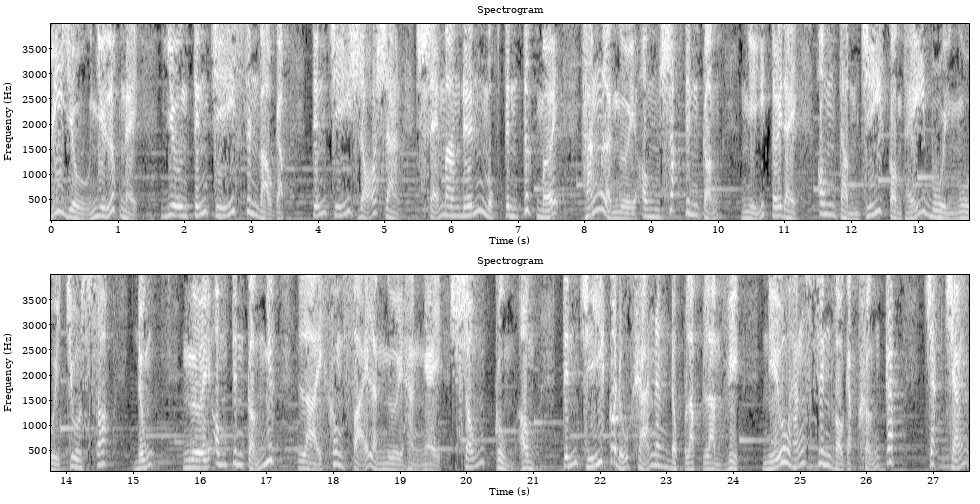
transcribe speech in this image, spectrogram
Ví dụ như lúc này Dương tính trí xin vào gặp. Tính trí rõ ràng sẽ mang đến một tin tức mới. Hắn là người ông rất tin cẩn. Nghĩ tới đây, Ông thậm chí còn thấy bùi ngùi chua xót. Đúng, Người ông tin cẩn nhất Lại không phải là người hàng ngày Sống cùng ông. Tính trí có đủ khả năng độc lập làm việc. Nếu hắn xin vào gặp khẩn cấp, Chắc chắn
